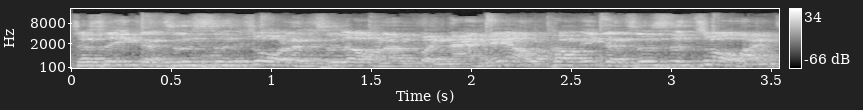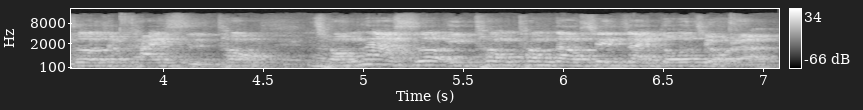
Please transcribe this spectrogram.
就是一个姿势做了之后呢，本来没有痛，一个姿势做完之后就开始痛，从那时候一痛痛到现在多久了？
